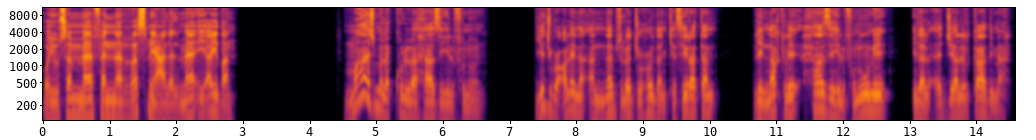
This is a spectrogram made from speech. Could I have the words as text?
ويسمى فن الرسم على الماء أيضا. ما أجمل كل هذه الفنون. يجب علينا أن نبذل جهودا كثيرة لنقل هذه الفنون إلى الأجيال القادمة.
